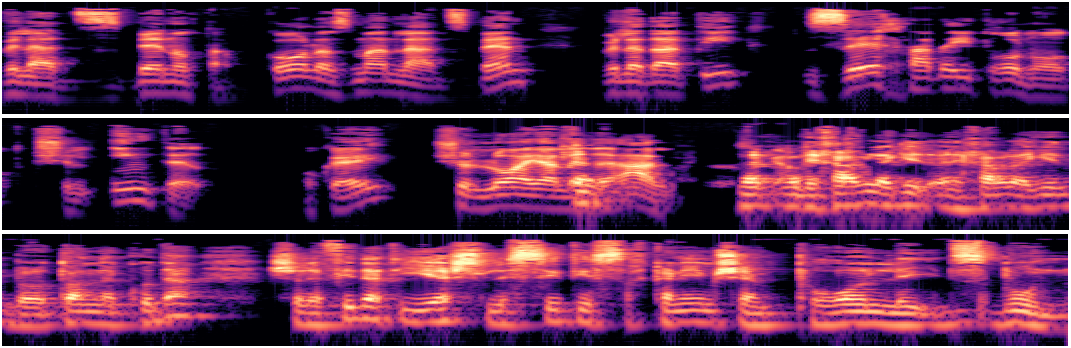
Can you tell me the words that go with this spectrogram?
ולעצבן אותם, כל הזמן לעצבן, ולדעתי זה אחד היתרונות של אינטר, אוקיי? שלא היה כן. לריאל. אני חייב להגיד, אני חייב להגיד באותה נקודה שלפי דעתי יש לסיטי שחקנים שהם פרון לעצבון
